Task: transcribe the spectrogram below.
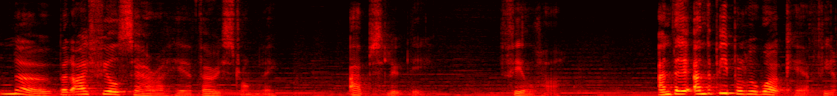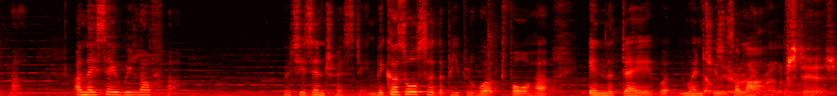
No, but I feel Sarah here very strongly. Absolutely feel her. And they and the people who work here feel her. And they say we love her. Which is interesting because also the people who worked for her in the day wh- when she was alive. Right upstairs,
